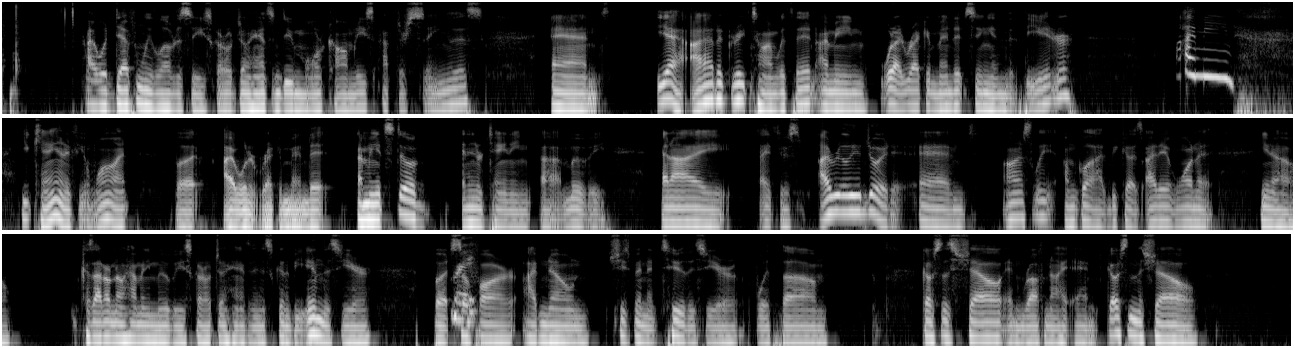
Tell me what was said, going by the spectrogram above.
I would definitely love to see Scarlett Johansson do more comedies after seeing this. And yeah, I had a great time with it. I mean, would I recommend it seeing in the theater? I mean, you can if you want, but I wouldn't recommend it. I mean, it's still an entertaining uh, movie, and I, I just, I really enjoyed it. And honestly, I'm glad because I didn't want to, you know, because I don't know how many movies Scarlett Johansson is going to be in this year, but so far I've known she's been in two this year with um, Ghost of the Shell and Rough Night. And Ghost in the Shell,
